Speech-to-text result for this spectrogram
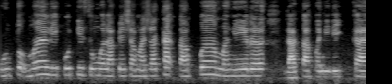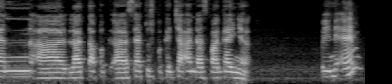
untuk meliputi semua lapisan masyarakat tanpa mengira latar pendidikan, uh, latar pe, uh, status pekerjaan dan sebagainya. PNM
